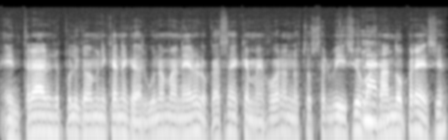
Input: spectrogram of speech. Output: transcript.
entrar en República Dominicana y que de alguna manera lo que hacen es que mejoran nuestros servicios bajando precios,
